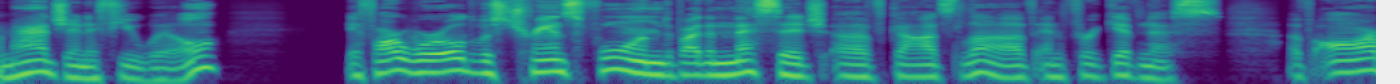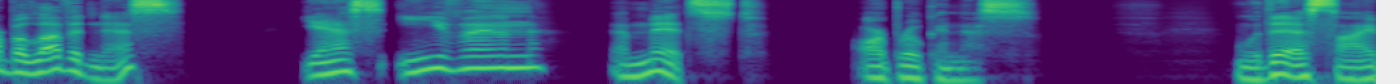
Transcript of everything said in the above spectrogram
Imagine, if you will, if our world was transformed by the message of God's love and forgiveness, of our belovedness, yes, even amidst our brokenness. With this, I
